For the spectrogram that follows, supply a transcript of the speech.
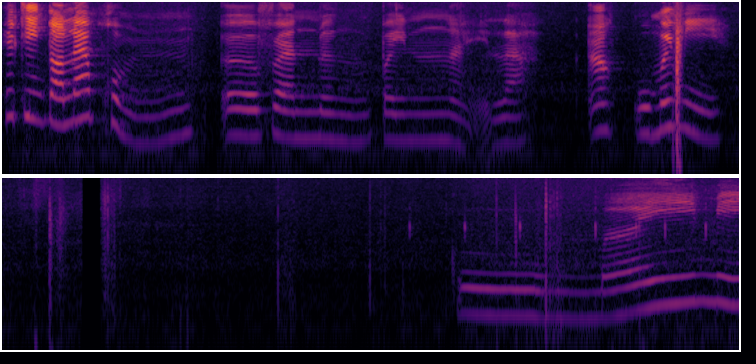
ที่จริงตอนแรกผม เออแฟนมึงไปไหนล่ะอะกูไม่มี กูไม่มี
